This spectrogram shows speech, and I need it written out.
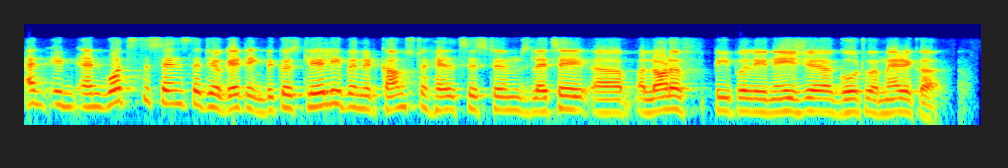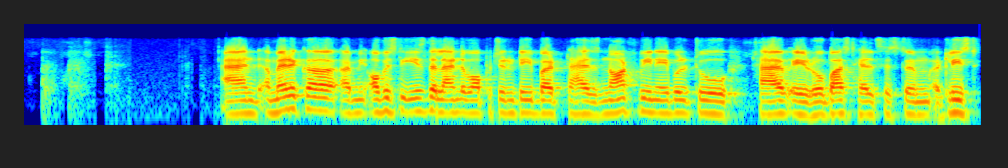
And in, and what's the sense that you're getting? Because clearly, when it comes to health systems, let's say uh, a lot of people in Asia go to America and America, I mean, obviously is the land of opportunity, but has not been able to have a robust health system, at least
